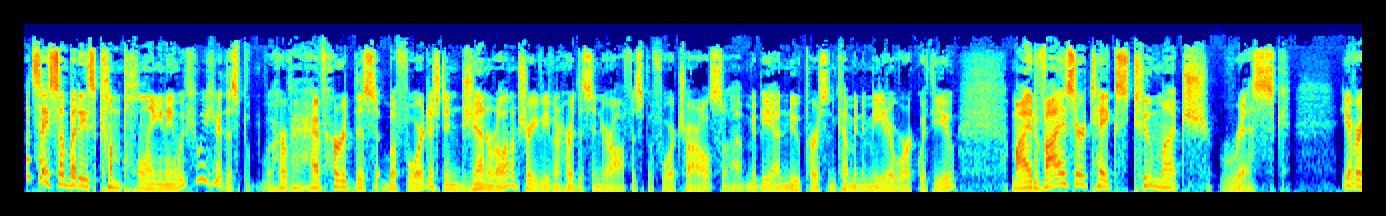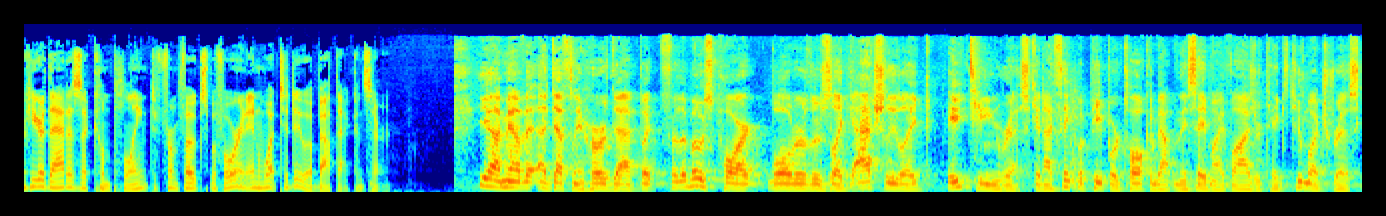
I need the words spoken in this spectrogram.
let's say somebody's complaining. We, we hear this, have heard this before, just in general, and I'm sure you've even heard this in your office before, Charles. Uh, maybe a new person coming to meet or work with you. My advisor takes too much risk. You ever hear that as a complaint from folks before, and, and what to do about that concern? Yeah, I mean, I've, I definitely heard that, but for the most part, Walter, there's like actually like 18 risk, and I think what people are talking about when they say my advisor takes too much risk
